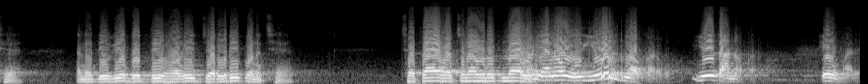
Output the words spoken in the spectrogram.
છે અને દિવ્ય બુદ્ધિ હોવી જરૂરી પણ છે. છતાં વચનામૃતના પણ એનો યુઝ ન કરવો યુઝ આનો કરવો. એવું મારે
